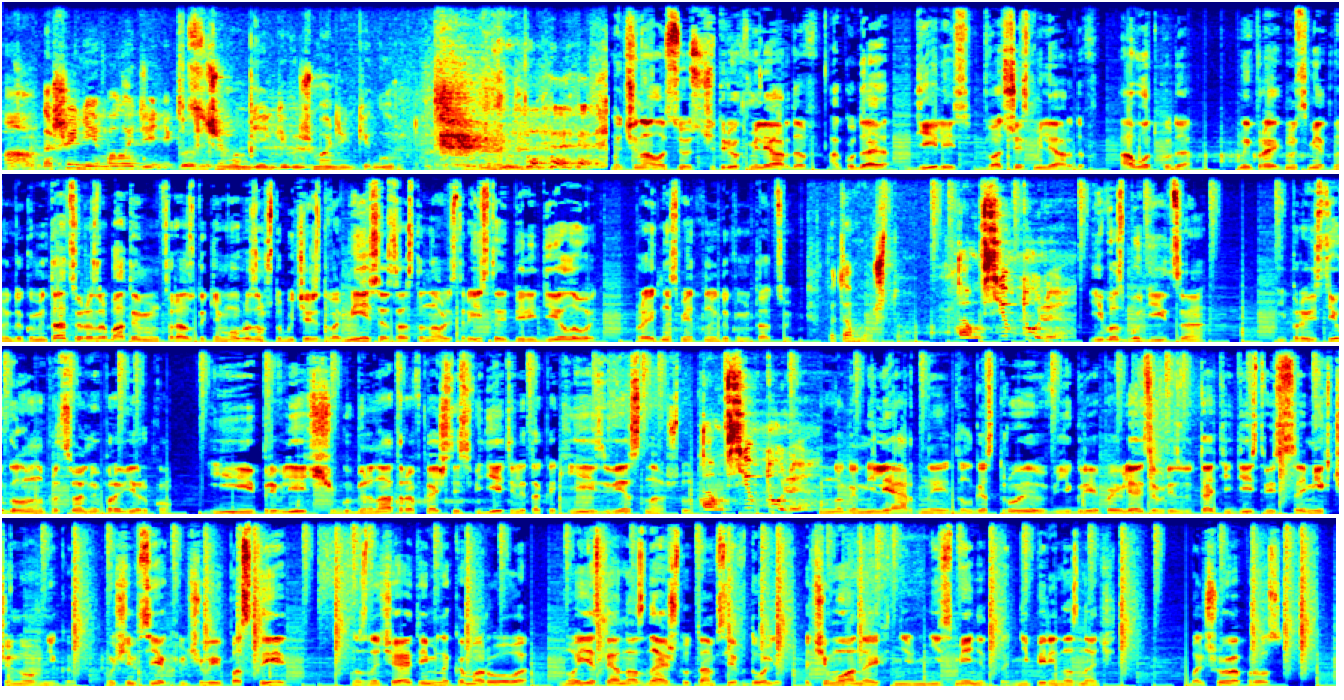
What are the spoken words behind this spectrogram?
А, в отношении мало денег. Зачем вам деньги? Вы же маленький город. Начиналось все с 4 миллиардов, а куда делись 26 миллиардов? А вот куда. Мы проектную сметную документацию разрабатываем сразу таким образом, чтобы через два месяца останавливать строительство и переделывать проектно-сметную документацию. Потому что Там все в доле. И возбудиться, и провести уголовно-процессуальную проверку, и привлечь губернатора в качестве свидетеля, так как ей известно, что Там все в доле. многомиллиардные долгострои в Югре появляются в результате действий самих чиновников. В общем, все ключевые посты назначает именно Комарова. Но если она знает, что там все в доле, почему она их не, не сменит-то, не переназначит? Большой вопрос.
